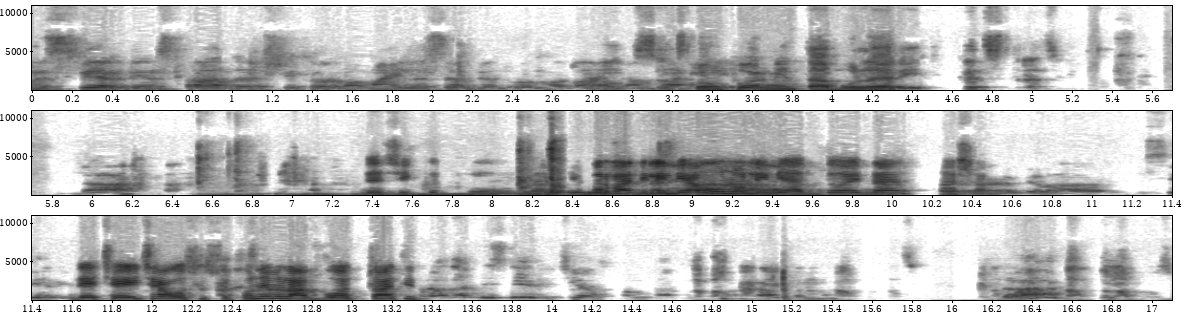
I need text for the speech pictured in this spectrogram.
Un sfert din stradă și pe urmă mai lăsăm pentru următoarea Nu, sunt campanie. Conform intabulării. Cât străzi? Da? Deci cât, da? e vorba de linia 1, linia 2, da? Așa. Uh, De la biserică. Deci aici o să supunem la vot toate, Strada bisericii, asfaltată. La Balcani e până în capăt. Da? Da, până la post.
